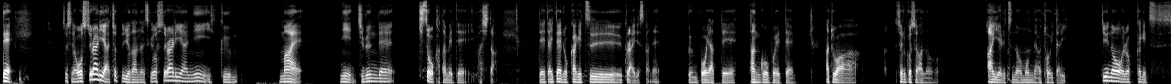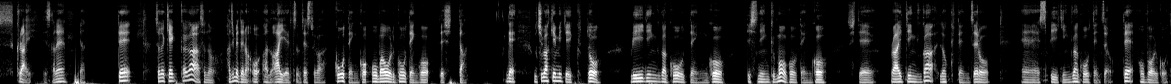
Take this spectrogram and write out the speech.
で、そうですね、オーストラリア、ちょっと余談なんですけど、オーストラリアに行く前に自分で基礎を固めていました。で、だいたい6ヶ月くらいですかね。文法やって、単語を覚えて、あとは、それこそあの、IELTS の問題を解いたりっていうのを6ヶ月くらいですかね。やって、その結果が、その、初めてのあの IELTS のテストが5.5、オーバーオール5.5でした。で、内訳見ていくと、リーディングが5.5、リスニングも5.5、そして、ライティングが6.0、えー、スピーキングが5.0で、オーバーオール5.5っ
